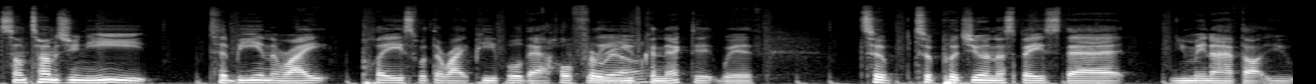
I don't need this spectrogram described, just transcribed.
sometimes you need to be in the right place with the right people that hopefully you've connected with to to put you in a space that you may not have thought you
